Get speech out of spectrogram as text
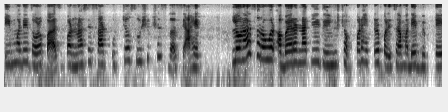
टीममध्ये जवळपास पन्नास ते साठ उच्च सुशिक्षित सदस्य आहेत. लोणार सरोवर अभयारण्यातील तीनशे छप्पन हेक्टर परिसरामध्ये बिबटे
